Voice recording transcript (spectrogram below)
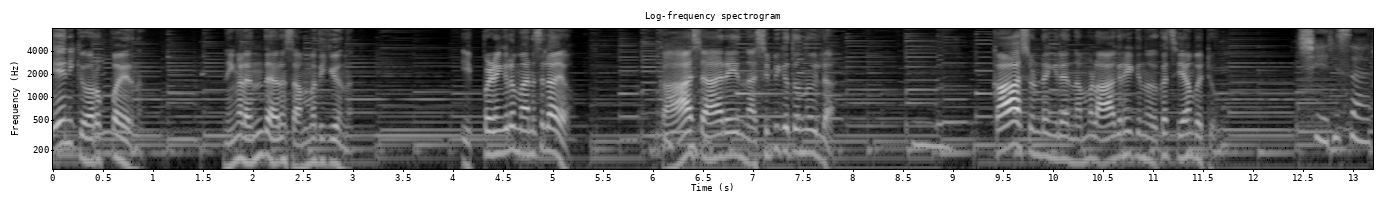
എനിക്ക് ഉറപ്പായിരുന്നു. നിങ്ങൾ എന്തായാലും സമ്മതിക്കുമെന്ന്. ഇപ്പോഴെങ്കിലും മനസ്സിലായോ? കാശ് ആരെയും നശിപ്പിക്കത്തൊന്നുമില്ല. കാശുണ്ടെങ്കിലേ നമ്മൾ ആഗ്രഹിക്കുന്നതൊക്കെ ചെയ്യാൻ പറ്റൂ. ശരി സാർ.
